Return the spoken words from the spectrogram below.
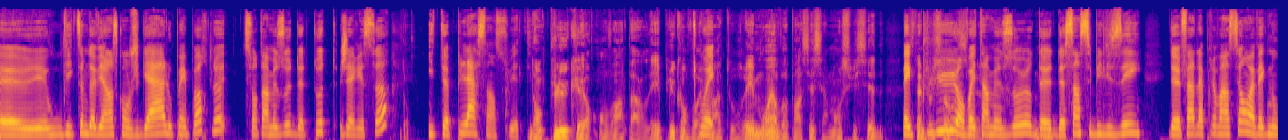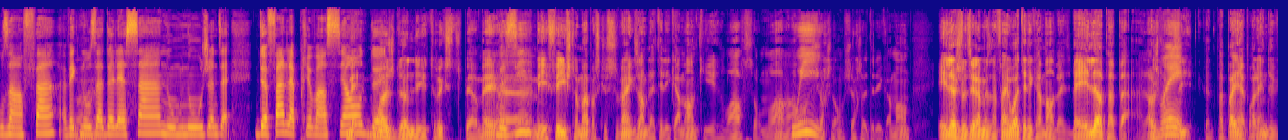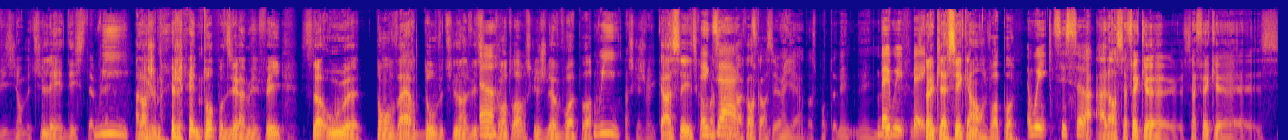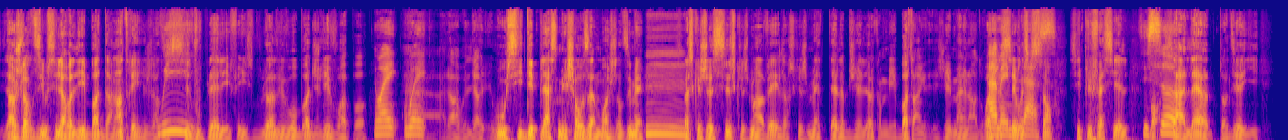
ou victimes de violences conjugales, ou peu importe, là, ils sont en mesure de tout gérer ça. Donc. Ils te placent ensuite. Donc, plus qu'on va en parler, plus qu'on va Oui. être entouré, moins on va penser c'est mon suicide. Peu plus on va être en mesure de, Mhm. de sensibiliser, de faire de la prévention avec nos enfants, avec nos adolescents, nos, nos jeunes, de faire de la prévention. Mais de... moi, je donne les trucs, si tu permets, Vas-y. à mes filles, justement, parce que souvent, exemple, la télécommande qui est noir sur noir, hein, Oui. on, cherche, on cherche la télécommande. Et là, je veux dire à mes enfants, ouais, télécommande, ben, ben là, papa. Alors, je leur dis, papa, il y a un problème de vision, veux-tu l'aider, s'il te plaît? Oui, Alors, je me gêne pas pour dire à mes filles, ça, ou euh, ton verre d'eau, veux-tu l'enlever sur Ah. le comptoir? Parce que je le vois pas? oui. Parce que je vais le casser. C'est comme ça, Exact. ai encore un hier. C'est pour te donner une idée. Ben oui, ben, C'est un classique, hein, on le voit pas. oui, c'est ça. Alors, ça fait que. Ça fait que. Alors, je leur dis aussi leur- les bottes dans l'entrée. Je leur Oui. dis, s'il vous plaît, les filles, si vous voulez enlever vos bottes, je les vois pas. Oui, oui. Euh, alors, ou s'ils déplacent mes choses à moi, je leur dis, mais Hmm. c'est parce que je sais ce que je m'en vais. Lorsque je mets tel objet-là, comme mes bottes, j'ai mis un endroit, À je sais où place. sont. C'est plus facile. Bon, ça. a l'air, dire,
